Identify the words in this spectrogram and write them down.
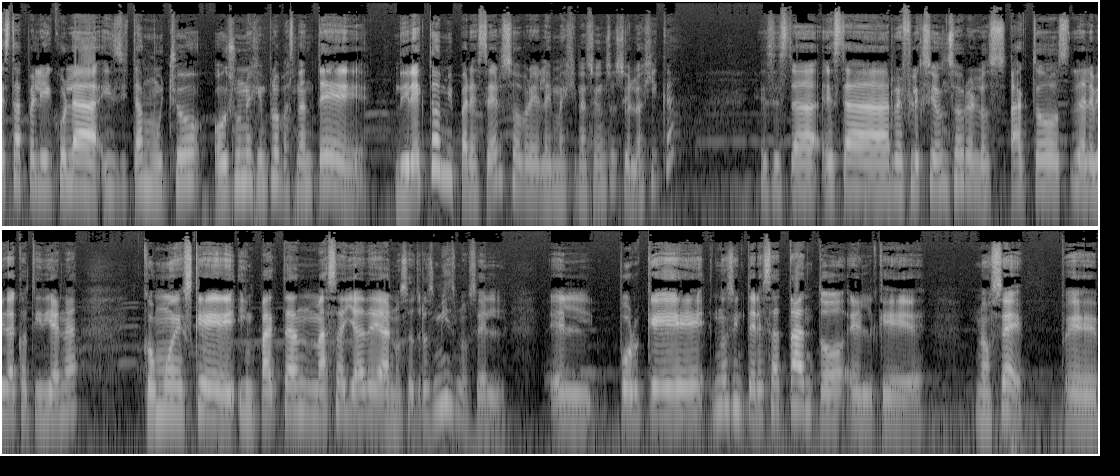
esta película incita mucho, o es un ejemplo bastante directo, a mi parecer, sobre la imaginación sociológica. Es esta, esta reflexión sobre los actos de la vida cotidiana, cómo es que impactan más allá de a nosotros mismos, el, el por qué nos interesa tanto el que, no sé, eh,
